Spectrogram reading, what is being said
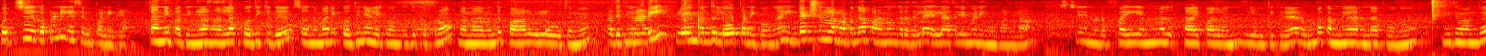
கொச்சதுக்கப்புறம் நீங்கள் சிம் பண்ணிக்கலாம். தண்ணி பார்த்தீங்களா? நல்லா கொதிக்குது. ஸோ இந்த மாதிரி கொதிநிலைக்கு வந்ததுக்கப்புறம் நம்ம வந்து பால் உள்ளே ஊற்றணும். அதுக்கு முன்னாடி ஃப்ளேம் வந்து லோ பண்ணிக்கோங்க. இண்டக்ஷனில் மட்டும்தான் பண்ணணுங்கிறது இல்லை. எல்லாத்துலேயுமே நீங்கள் பண்ணலாம். ஃபஸ்ட்டு என்னோடய ஃபைவ் எம்எல் தாய்ப்பால் வந்து இதில் ஊற்றிக்கிறேன். ரொம்ப கம்மியாக இருந்தால் போதும். இது வந்து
